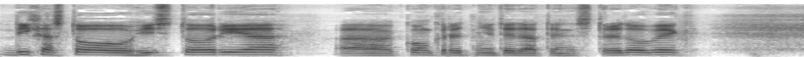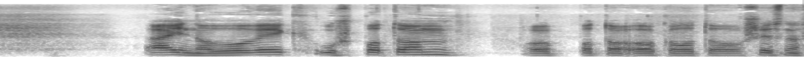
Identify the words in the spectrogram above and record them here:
dýcha z toho história, a konkrétne teda ten stredovek, aj novovek už potom, potom okolo toho 16.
